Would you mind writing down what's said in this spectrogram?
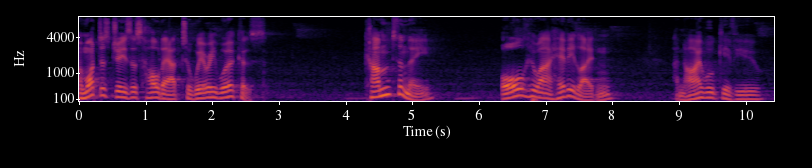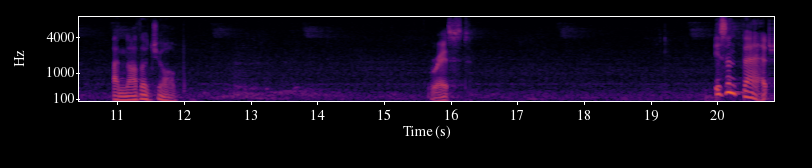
And what does Jesus hold out to weary workers? Come to me, all who are heavy laden, and I will give you another job. Rest. Isn't that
